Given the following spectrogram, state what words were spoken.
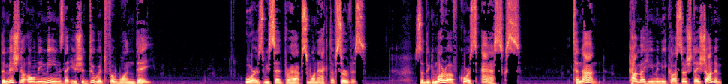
the Mishnah only means that you should do it for one day. Or, as we said, perhaps one act of service. So the Gemara, of course, asks, Tanan, kama himinikaso shanim.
